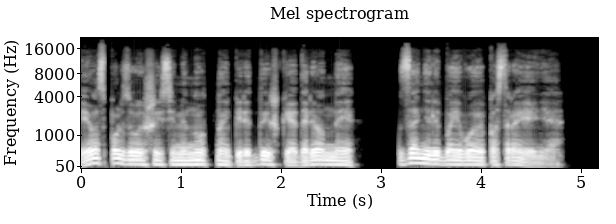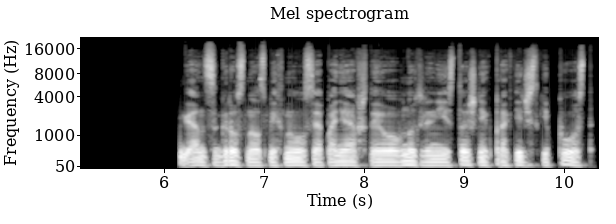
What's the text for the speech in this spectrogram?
и, воспользовавшиеся минутной передышкой одаренные, заняли боевое построение. Ганс грустно усмехнулся, поняв, что его внутренний источник практически пуст.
